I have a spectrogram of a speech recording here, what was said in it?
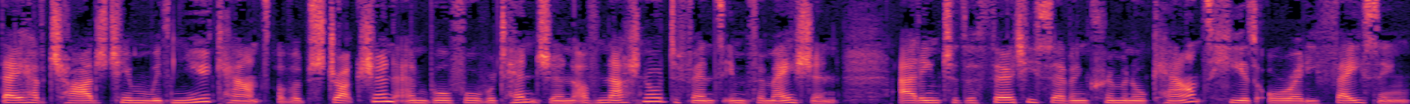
They have charged him with new counts of obstruction and willful retention of national defense information, adding to the 37 criminal counts he is already facing.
